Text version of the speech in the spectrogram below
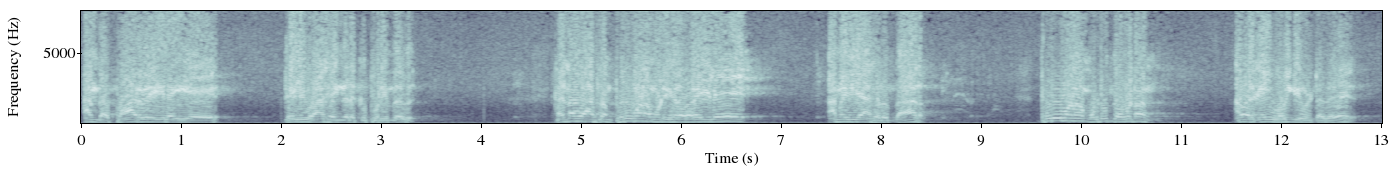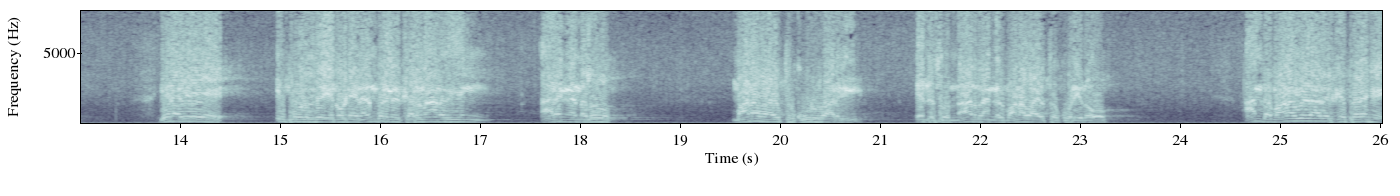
அந்த பார்வையிலேயே தெளிவாக எங்களுக்கு புரிந்தது. கண்ணதாசன் திருமணம் முடிகிற வரையிலே அமைதியாக இருந்தார். திருமணம் முடிந்தவுடன் அவர் கை ஓங்கிவிட்டது எனவே இப்பொழுது என்னுடைய நண்பர்கள் கருணாநிதியின் அரங்கண்ணலும் மனவாழ்த்து கூறுவார்கள் என்று சொன்னார் நாங்கள் மனவாழ்த்து கூறினோம். அந்த மனவிழாவிற்கு பிறகு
